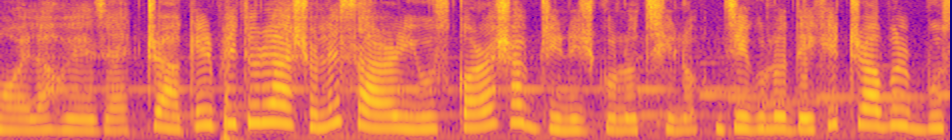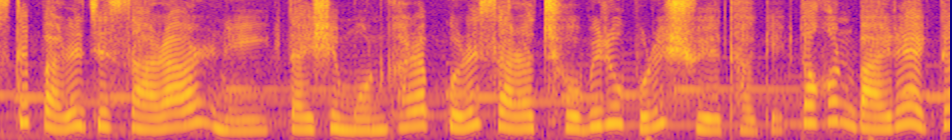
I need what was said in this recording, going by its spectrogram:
ময়লা হয়ে যায়। ট্রাকের ভেতরে আসলে সারার ইউজ করা সব জিনিসগুলো ছিল, যেগুলো দেখে ট্রাভেল বুঝতে পারে যে সারা আর নেই। তাই সে মন খারাপ করে সারা ছবির উপরে শুয়ে থাকে। তখন বাইরে একটা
